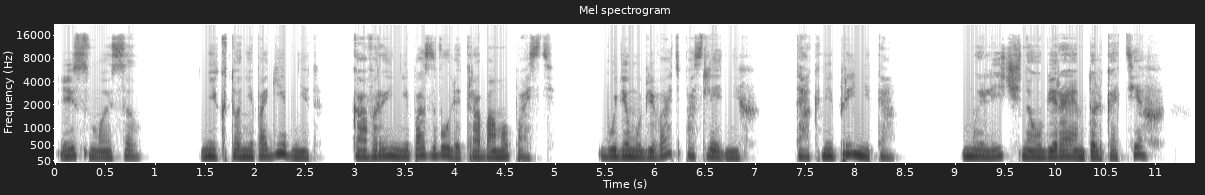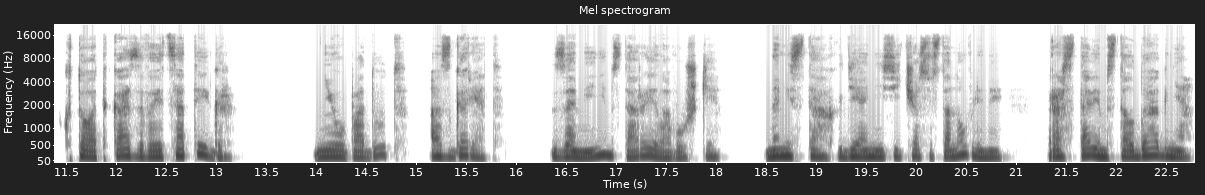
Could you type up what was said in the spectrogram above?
И смысл. Никто не погибнет, ковры не позволят рабам упасть. Будем убивать последних. Так не принято. Мы лично убираем только тех, кто отказывается от игр. Не упадут, а сгорят. Заменим старые ловушки. На местах, где они сейчас установлены, Расставим столбы огня.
